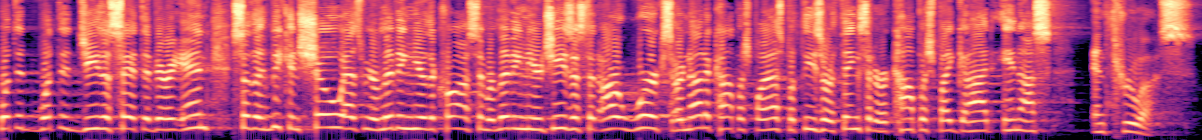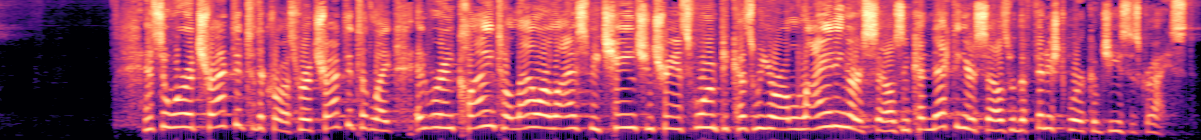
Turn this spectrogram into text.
what did, what did Jesus say at the very end? So that we can show as we are living near the cross and we're living near Jesus that our works are not accomplished by us, but these are things that are accomplished by God in us and through us. And so we're attracted to the cross, we're attracted to the light, and we're inclined to allow our lives to be changed and transformed because we are aligning ourselves and connecting ourselves with the finished work of Jesus Christ.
